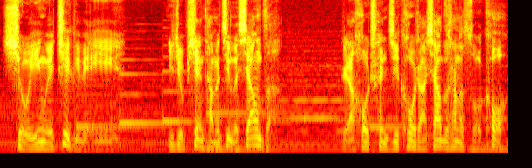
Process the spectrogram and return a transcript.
就因为这个原因，你就骗他们进了箱子，然后趁机扣上箱子上的锁扣，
